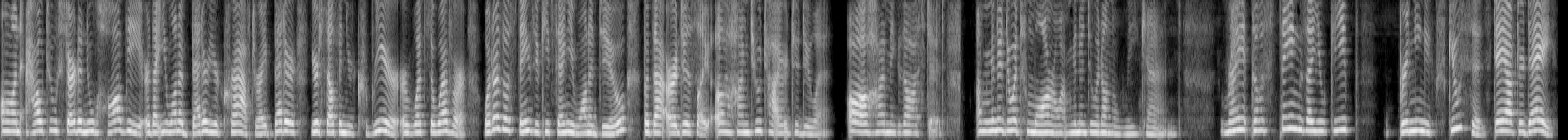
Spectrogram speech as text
on how to start a new hobby or that you want to better your craft, right? Better yourself in your career or whatsoever. What are those things you keep saying you want to do, but that are just like, oh, I'm too tired to do it. Oh, I'm exhausted. I'm going to do it tomorrow. I'm going to do it on the weekend, right? Those things that you keep bringing excuses day after day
